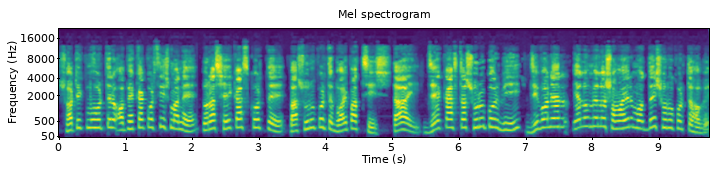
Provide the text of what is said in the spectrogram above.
সঠিক মুহূর্তের অপেক্ষা করছিস মানে তোরা সেই কাজ করতে বা শুরু করতে ভয় পাচ্ছিস। তাই যে কাজটা শুরু করবি, জীবনের এলোমেলো সময়ের মধ্যেই শুরু করতে হবে।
